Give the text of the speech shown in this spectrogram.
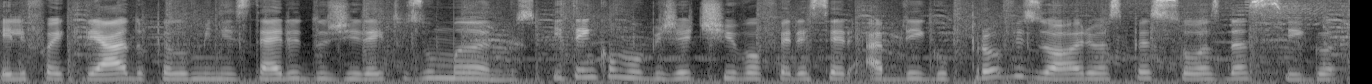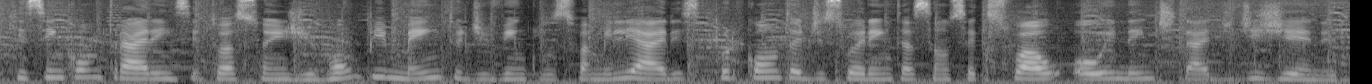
Ele foi criado pelo Ministério dos Direitos Humanos e tem como objetivo oferecer abrigo provisório às pessoas da sigla que se encontrarem em situações de rompimento de vínculos familiares por conta de sua orientação sexual ou identidade de gênero.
